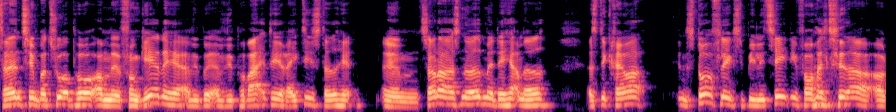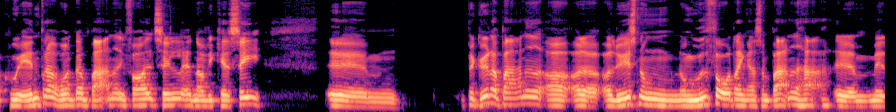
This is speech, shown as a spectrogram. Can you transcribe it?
taget en temperatur på, om øh, fungerer det her, er vi, er vi på vej det rigtige sted hen. Øh, så er der også noget med det her med, altså det kræver en stor fleksibilitet i forhold til at, at kunne ændre rundt om barnet, i forhold til, at når vi kan se, øh, begynder barnet at, at, at løse nogle, nogle udfordringer, som barnet har øh, med,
